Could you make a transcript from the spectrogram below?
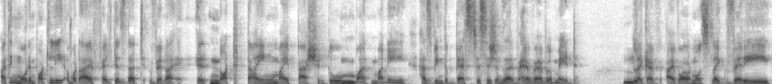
I think more importantly, what I felt is that when I not tying my passion to money has been the best decisions I've ever ever made. Mm. Like I've I've almost like very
